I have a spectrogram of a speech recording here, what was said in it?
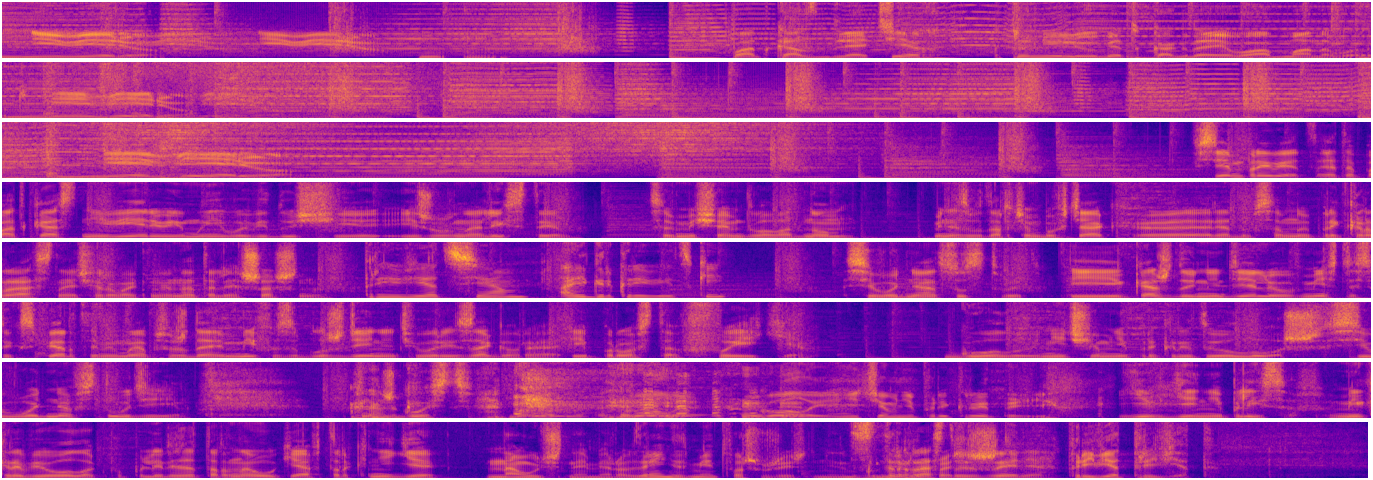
Не верю. Не верю. Подкаст для тех, кто не любит, когда его обманывают. Не верю. Не верю. Всем привет! Это подкаст «Не верю» и мы его ведущие и журналисты. Совмещаем два в одном. Меня зовут Артем Буфтяк. э, Рядом со мной прекрасная, очаровательная Наталья Шашина. Привет всем. А Игорь Кривицкий? Сегодня отсутствует. И каждую неделю вместе с экспертами мы обсуждаем мифы, заблуждения, теории заговора и просто фейки. Голую, ничем не прикрытую ложь. Сегодня в студии наш гость Голый, голый, ничем не прикрытый. Евгений Плисов, микробиолог, популяризатор науки, автор книги Научное мировоззрение изменит вашу жизнь. «Здравствуй, Женя». Привет, привет.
